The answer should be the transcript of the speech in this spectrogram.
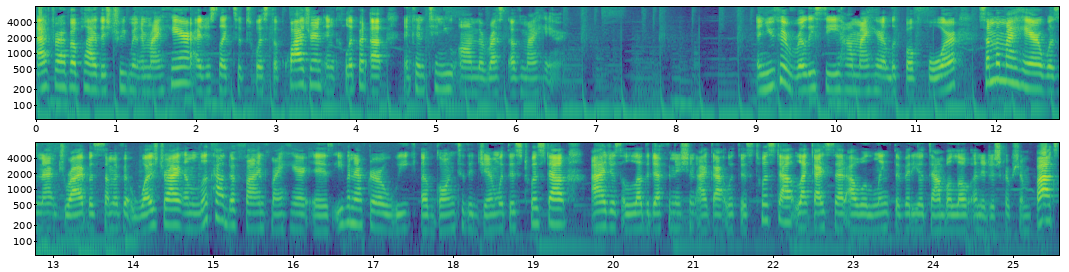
After I've applied this treatment in my hair, I just like to twist the quadrant and clip it up and continue on the rest of my hair and you could really see how my hair looked before. Some of my hair was not dry, but some of it was dry, and look how defined my hair is. Even after a week of going to the gym with this twist out, I just love the definition I got with this twist out. Like I said, I will link the video down below in the description box.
